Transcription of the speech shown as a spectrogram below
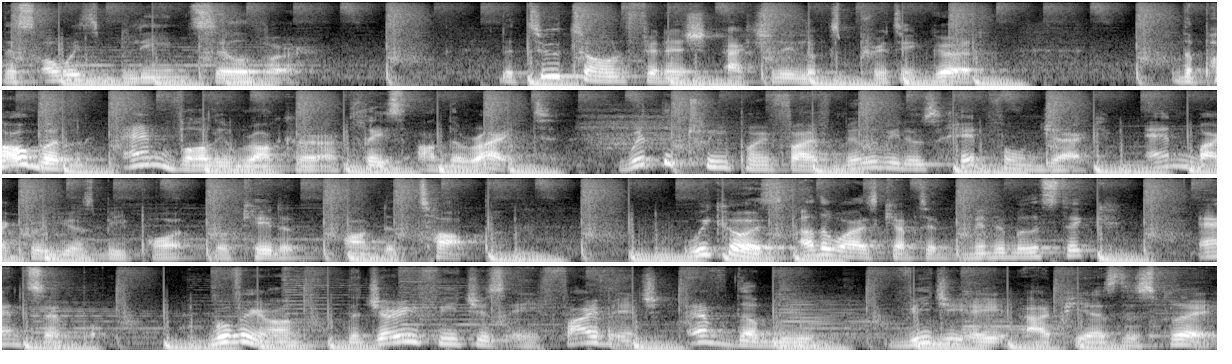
there's always Bleen Silver. The two-tone finish actually looks pretty good. The power button and volume rocker are placed on the right, with the 3.5mm headphone jack and micro USB port located on the top. Wiko has otherwise kept it minimalistic and simple. Moving on, the Jerry features a 5-inch FW VGA IPS display.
